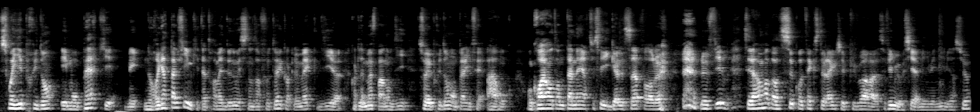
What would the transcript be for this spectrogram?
Soyez prudent. Et mon père, qui est. Mais ne regarde pas le film, qui est à 3 mètres de nous assis dans un fauteuil, quand le mec dit. euh, quand la meuf, pardon, dit Soyez prudent, mon père, il fait Ah, on, on croirait entendre ta mère. Tu sais, il gueule ça pendant le, le film. C'est vraiment dans ce contexte-là que j'ai pu voir euh, ce film, mais aussi à Minuit, bien sûr.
